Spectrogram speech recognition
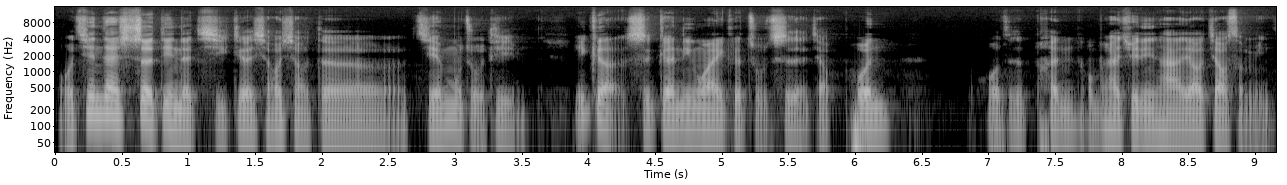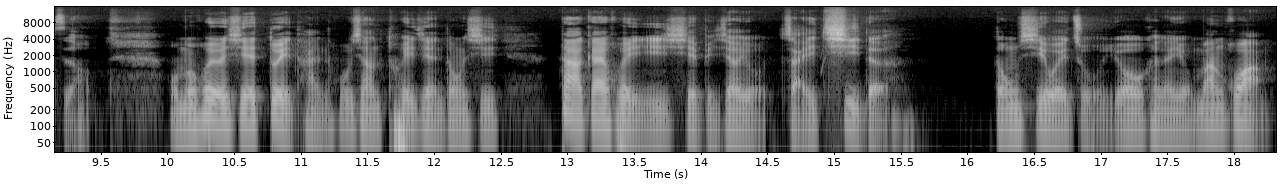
我现在设定的几个小小的节目主题，一个是跟另外一个主持人叫喷，或者是喷，我不太确定他要叫什么名字哦。我们会有一些对谈，互相推荐的东西。大概会以一些比较有宅气的东西为主，有可能有漫画、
